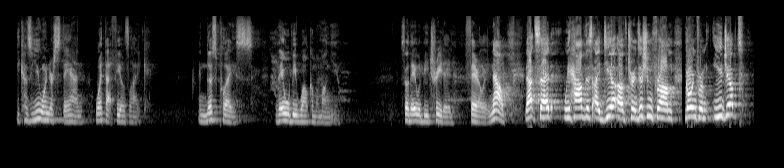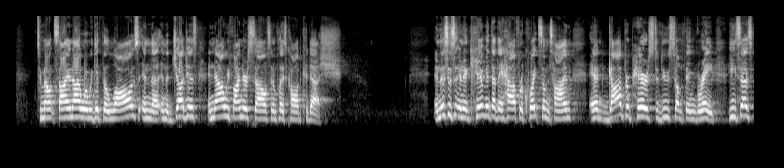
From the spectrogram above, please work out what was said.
because you understand what that feels like. In this place, they will be welcome among you. So they would be treated fairly. Now, that said, we have this idea of transition from going from Egypt to Mount Sinai, where we get the laws and the, and the judges, and now we find ourselves in a place called Kadesh. And this is an encampment that they have for quite some time, and God prepares to do something great. He says,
